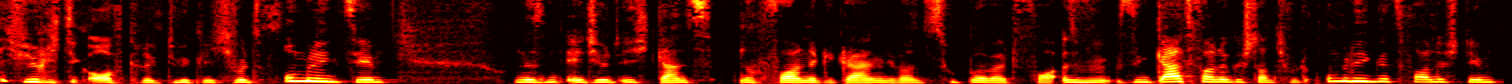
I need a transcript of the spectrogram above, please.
ich bin richtig aufgeregt, wirklich. Ich wollte es unbedingt sehen. Und dann sind AJ und ich ganz nach vorne gegangen. Die waren super weit vorne. Also wir sind ganz vorne gestanden. Ich wollte unbedingt jetzt vorne stehen.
